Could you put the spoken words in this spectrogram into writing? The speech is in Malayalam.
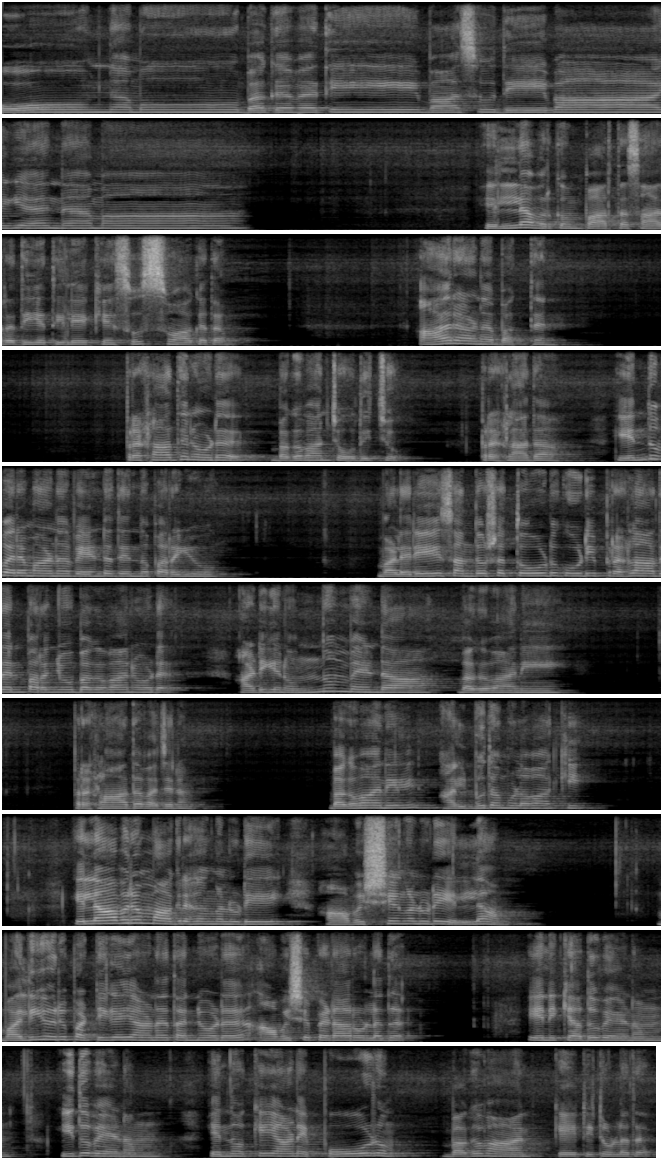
ഓം നമോ ഭഗവതേ വാസുദേവായ നമ. എല്ലാവർക്കും പാർത്ഥസാരഥീയത്തിലേക്ക് സുസ്വാഗതം. ആരാണ് ഭക്തൻ? പ്രഹ്ലാദനോട് ഭഗവാൻ ചോദിച്ചു പ്രഹ്ലാദ എന്തു വരമാണ് വേണ്ടതെന്ന് പറയൂ. വളരെ സന്തോഷത്തോടുകൂടി പ്രഹ്ലാദൻ പറഞ്ഞു ഭഗവാനോട് അടിയനൊന്നും വേണ്ട ഭഗവാനേ പ്രഹ്ലാദവചനം. ഭഗവാനിൽ അത്ഭുതമുളവാക്കി. എല്ലാവരും ആഗ്രഹങ്ങളുടെ ആവശ്യങ്ങളുടെ എല്ലാം വലിയൊരു പട്ടികയാണ് തന്നോട് ആവശ്യപ്പെടാറുള്ളത്. എനിക്കത് വേണം ഇത് വേണം എന്നൊക്കെയാണ് എപ്പോഴും ഭഗവാൻ കേട്ടിട്ടുള്ളത്.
